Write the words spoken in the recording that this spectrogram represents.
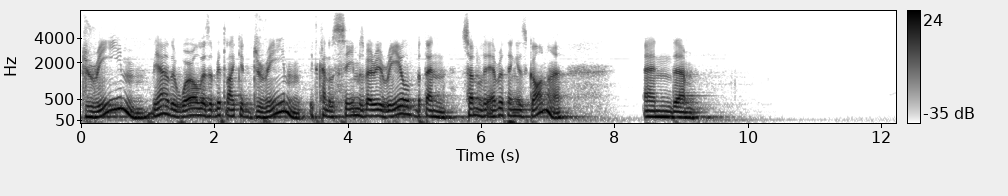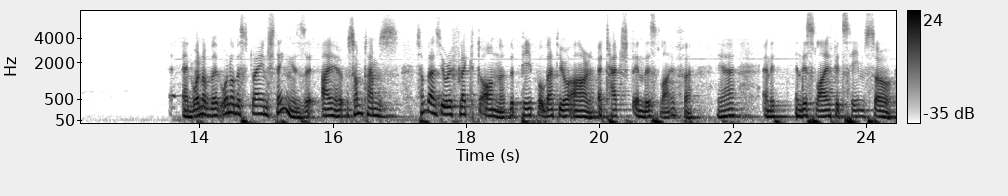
dream. Yeah, the world is a bit like a dream. It kind of seems very real, but then suddenly everything is gone. And um, and one of the one of the strange things I sometimes sometimes you reflect on the people that you are attached in this life, uh, yeah, and it, in this life it seems so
